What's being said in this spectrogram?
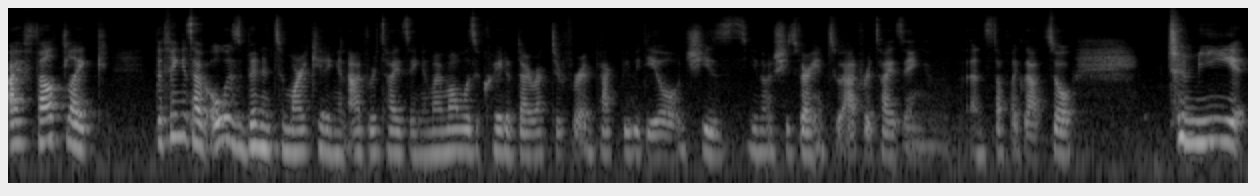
I felt like the thing is, I've always been into marketing and advertising, and my mom was a creative director for Impact BBDO, and she's, you know, she's very into advertising and, and stuff like that. So, to me,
